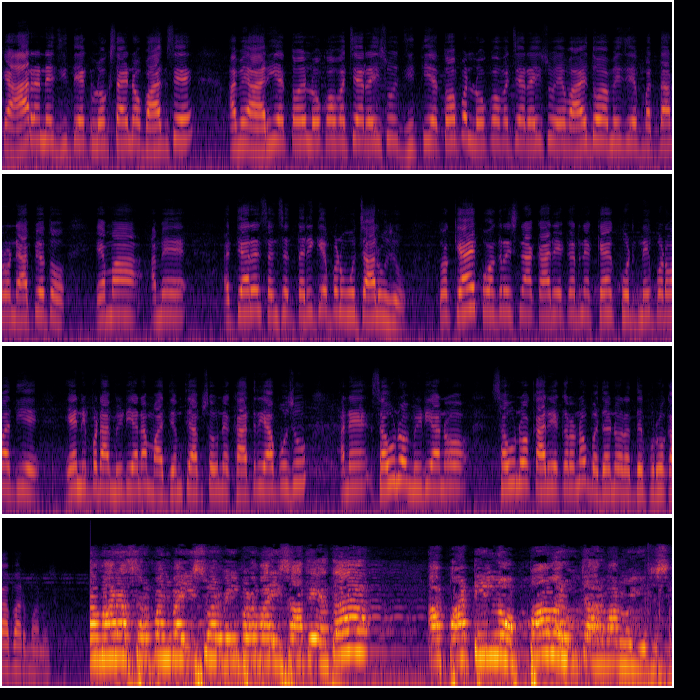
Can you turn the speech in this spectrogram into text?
કે હાર અને જીત એક લોકશાહીનો ભાગ છે. અમે હારીએ તોય લોકો વચ્ચે રહીશું, જીતીએ તો પણ લોકો વચ્ચે રહીશું. એ વાયદો અમે જે મતદારોને આપ્યો હતો, એમાં અમે અત્યારે સંસદ તરીકે પણ હું ચાલું છું. તો ક્યાંય કોંગ્રેસના કાર્યકરને ક્યાંય ખોટ નહીં પડવા દઈએ, એની પણ આ મીડિયાના માધ્યમથી આપ સૌને ખાતરી આપું છું અને સૌનો મીડિયાનો, સૌનો કાર્યકરોનો બધાનો હૃદયપૂર્વક આભાર માનું છું. અમારા સરપંચભાઈ ઈશ્વરભાઈ પણ અમારી સાથે હતા. આ પાટીલનો પાવર ઉતારવાનો યુદ્ધ છે.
